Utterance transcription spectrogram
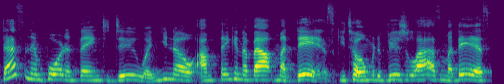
that's an important thing to do. And, you know, I'm thinking about my desk. You told me to visualize my desk.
